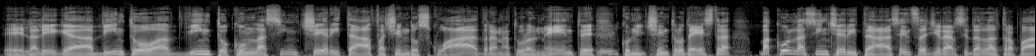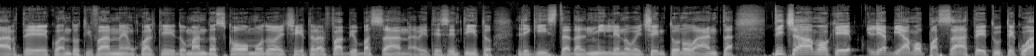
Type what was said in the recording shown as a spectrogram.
eh, la Lega ha vinto, ha vinto con la sincerità, facendo squadra naturalmente, con il centrodestra, ma con la sincerità, senza girarsi dall'altra parte quando ti fanno qualche domanda scomodo, eccetera. Fabio Bassan, avete sentito, leghista dal 1990, diciamo che le abbiamo passate tutte quante.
